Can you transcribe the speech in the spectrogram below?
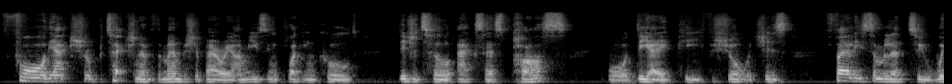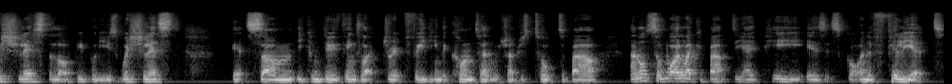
for the actual protection of the membership area, I'm using a plugin called Digital Access Pass, or DAP for short, which is fairly similar to Wishlist. A lot of people use Wishlist. It's um, you can do things like drip feeding the content, which I've just talked about. And also, what I like about DAP is it's got an affiliate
